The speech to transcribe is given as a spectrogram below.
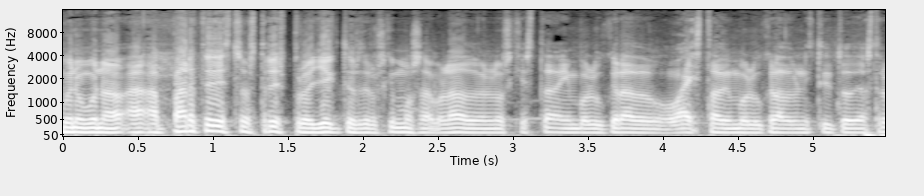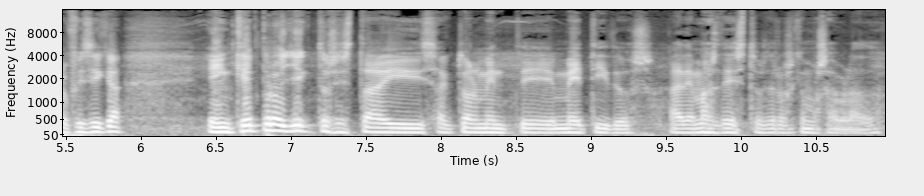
Bueno, bueno, aparte de estos tres proyectos de los que hemos hablado, en los que está involucrado o ha estado involucrado el Instituto de Astrofísica, ¿en qué proyectos estáis actualmente metidos, además de estos de los que hemos hablado?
